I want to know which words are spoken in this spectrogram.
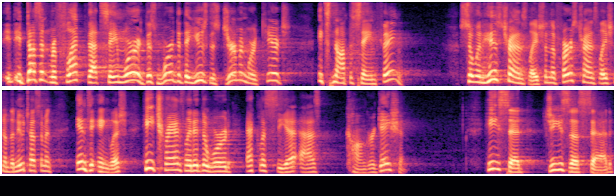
it, it, doesn't reflect that same word. This word that they use, this German word, kirch, it's not the same thing. So, in his translation, the first translation of the New Testament into English, he translated the word ecclesia as congregation. He said, Jesus said,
